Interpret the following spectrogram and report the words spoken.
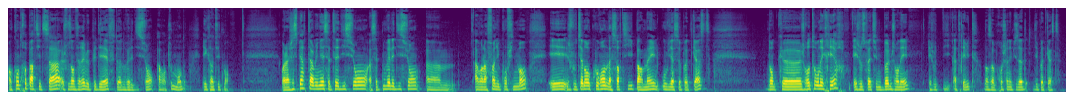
En contrepartie de ça, je vous enverrai le PDF de la nouvelle édition avant tout le monde et gratuitement. Voilà, j'espère terminer cette édition, cette nouvelle édition euh, avant la fin du confinement et je vous tiendrai au courant de la sortie par mail ou via ce podcast. Donc euh, je retourne écrire et je vous souhaite une bonne journée et je vous dis à très vite dans un prochain épisode du podcast.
